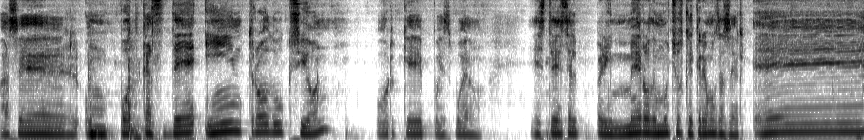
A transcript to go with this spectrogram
Va a ser un podcast de introducción, porque pues bueno, este es el primero de muchos que queremos hacer. Eh...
